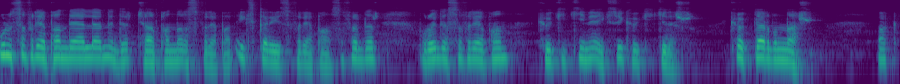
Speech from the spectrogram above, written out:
Bunu sıfır yapan değerler nedir? Çarpanları sıfır yapan. x kareyi sıfır yapan sıfırdır. Burayı da sıfır yapan kök 2 yine eksi kök 2'dir. Kökler bunlar. Bak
